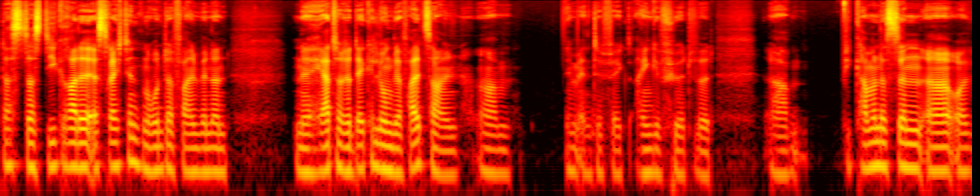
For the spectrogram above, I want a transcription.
dass, dass die gerade erst recht hinten runterfallen, wenn dann eine härtere Deckelung der Fallzahlen ähm, im Endeffekt eingeführt wird. Ähm, wie kann man das denn, äh,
